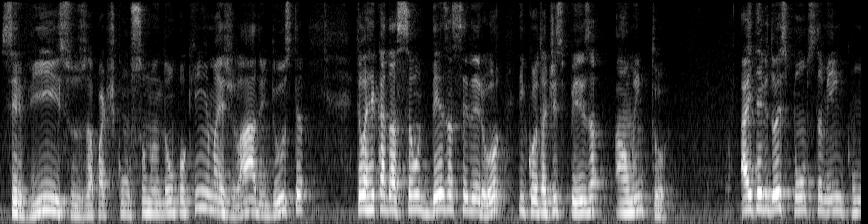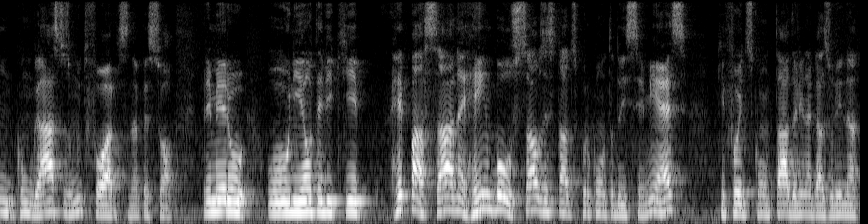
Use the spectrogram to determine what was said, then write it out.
serviços, a parte de consumo andou um pouquinho mais de lado, indústria. Então a arrecadação desacelerou enquanto a despesa aumentou. Aí teve dois pontos também com, com gastos muito fortes, né, pessoal? Primeiro, o União teve que repassar, né, reembolsar os estados por conta do ICMS, que foi descontado ali na gasolina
